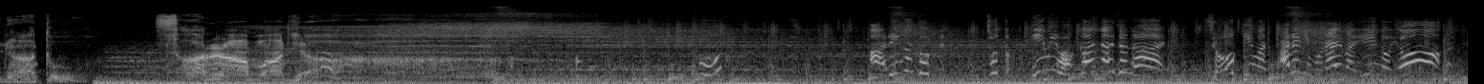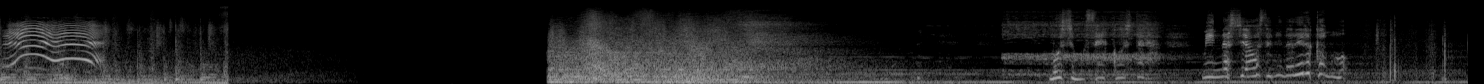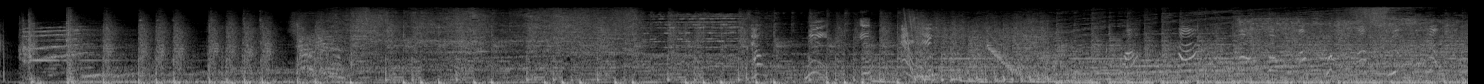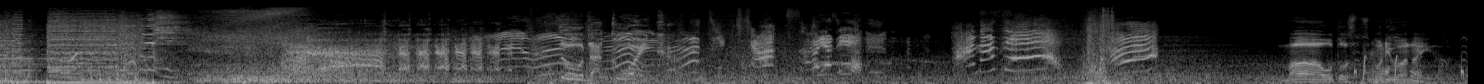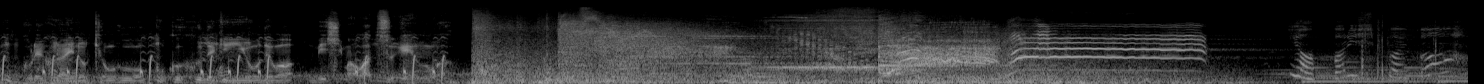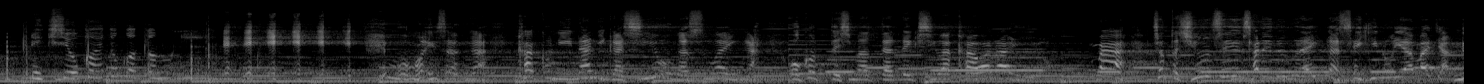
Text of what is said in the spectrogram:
ありがとさらばじゃ。ありがとうって。ちょっと意味わかんないじゃない。賞金は誰にもらえばいいのよ。ねえ。もしも成功したらみんな幸せになれるかも。まあ落とすつもりはないが これくらいの強風を克服できんようでは三島は告げんわやっぱり失敗か。歴史を変えたかったのに お前さんが過去に何かしようがすまいが起こってしまった歴史は変わらんよ。まあちょっと修正されるぐらいが関の山じゃ。ん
